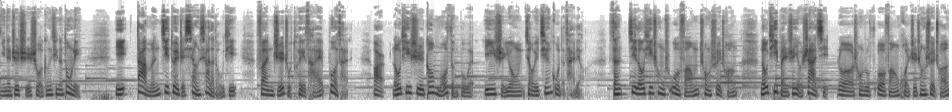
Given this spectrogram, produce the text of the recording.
您的支持是我更新的动力。一大门既对着向下的楼梯，泛指主退财破财。二楼梯是高磨损部位，应使用较为坚固的材料。三，即楼梯冲卧房、冲睡床，楼梯本身有煞气，若冲入卧房或直冲睡床，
